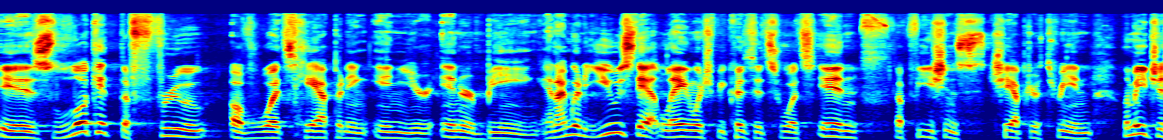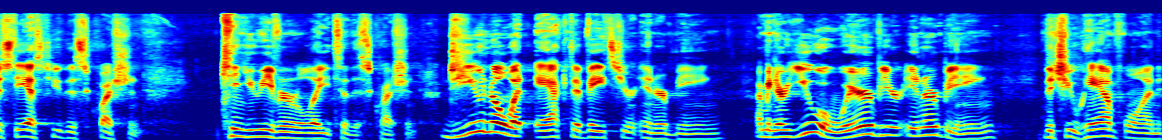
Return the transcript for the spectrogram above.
is look at the fruit of what's happening in your inner being. And I'm going to use that language because it's what's in Ephesians chapter 3. And let me just ask you this question Can you even relate to this question? Do you know what activates your inner being? I mean, are you aware of your inner being, that you have one,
